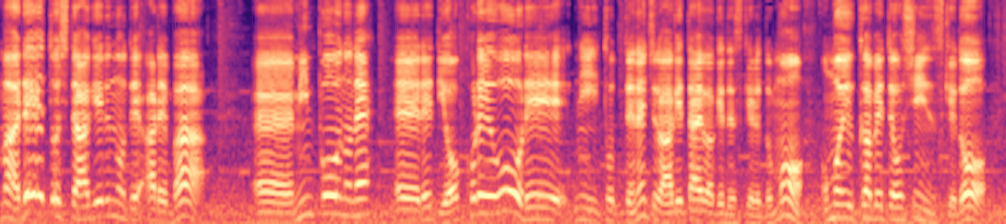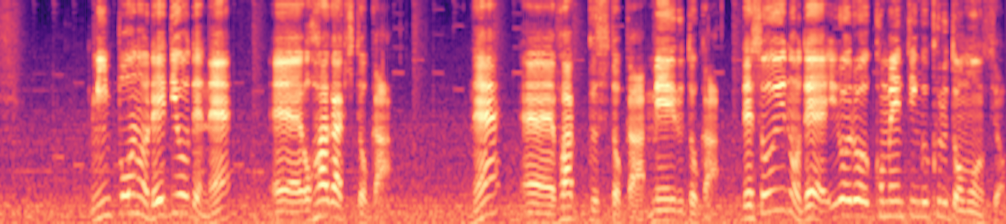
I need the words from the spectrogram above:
まあ、例として挙げるのであれば、えー、民放のね、えー、レディオ、これを例にとってね、ちょっと挙げたいわけですけれども、思い浮かべてほしいんですけど、民放のレディオでね、えー、おはがきとか、ね、えー、ファックスとかメールとか。で、そういうのでいろいろコメンティング来ると思うんですよ。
